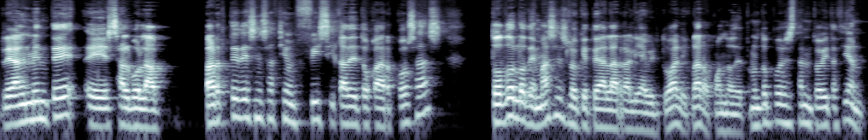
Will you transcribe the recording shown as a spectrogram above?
realmente, eh, salvo la parte de sensación física de tocar cosas, todo lo demás es lo que te da la realidad virtual. Y claro, cuando de pronto puedes estar en tu habitación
